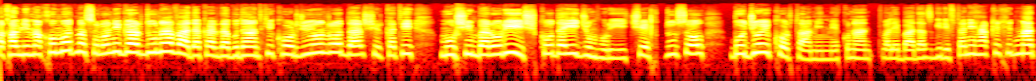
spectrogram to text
ба қавли мақомот масъулони гардуна ваъда карда буданд ки корҷӯёнро дар ширкати мошинбарории шкодаи ҷумҳурии чех ду сол бо ҷойи кор таъмин мекунанд. Вале баъд аз гирифтани ҳаққи хидмат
